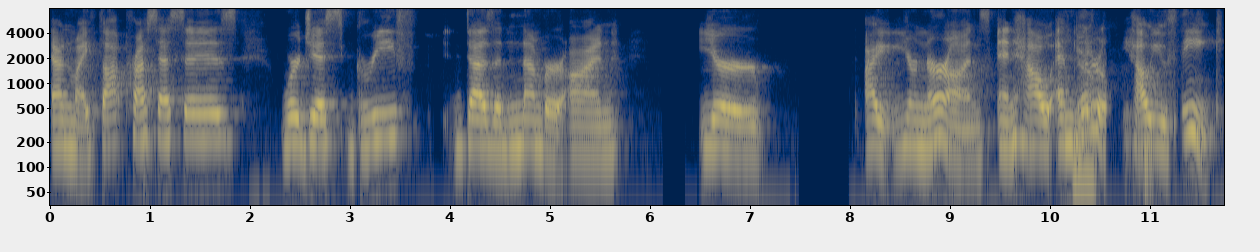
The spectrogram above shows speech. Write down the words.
and my thought processes were just grief does a number on your I your neurons and how and yeah. literally how you think.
